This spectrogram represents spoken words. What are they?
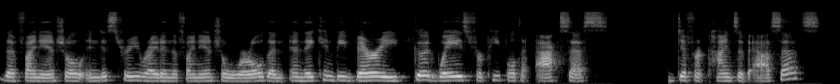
the financial industry, right? In the financial world. And, and they can be very good ways for people to access different kinds of assets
